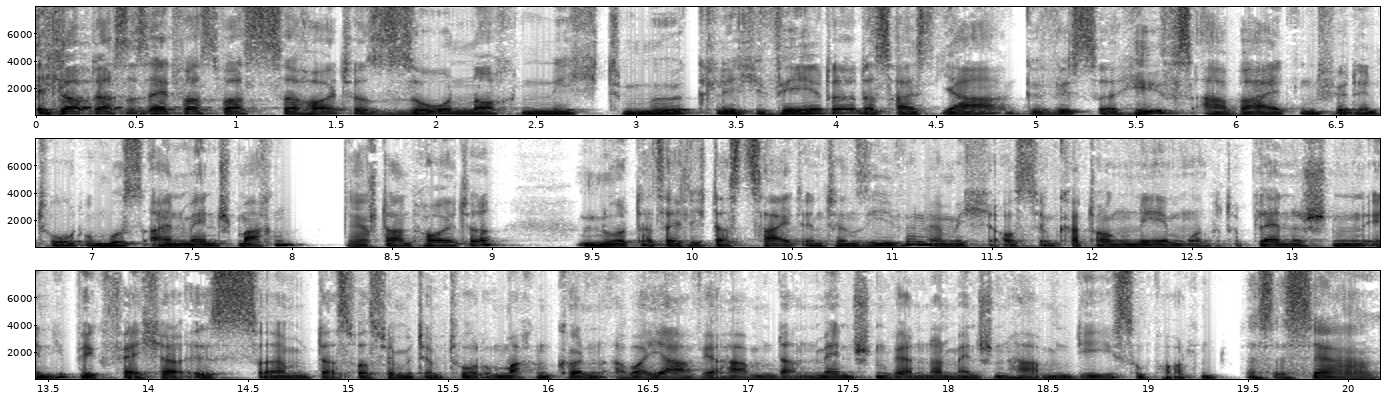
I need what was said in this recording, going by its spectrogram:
Ich glaube, das ist etwas, was heute so noch nicht möglich wäre. Das heißt, ja, gewisse Hilfsarbeiten für den Tod muss ein Mensch machen. Ja. Stand heute. Nur tatsächlich das Zeitintensive, nämlich aus dem Karton nehmen und replenishen in die Big-Fächer, ist ähm, das, was wir mit dem Toto machen können. Aber ja, wir haben dann Menschen, werden dann Menschen haben, die supporten. Das ist ja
